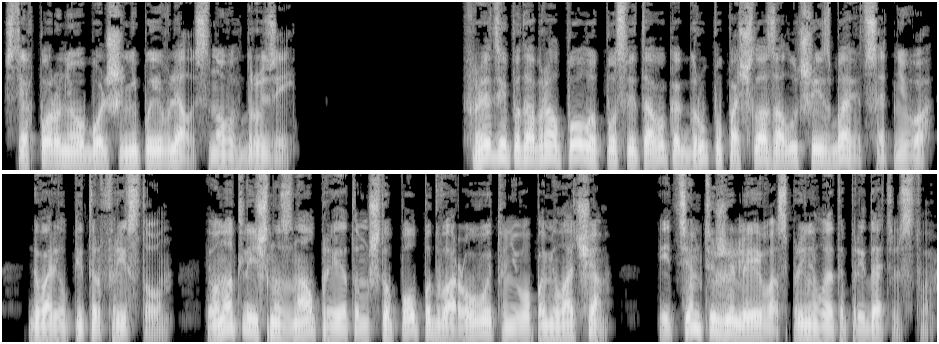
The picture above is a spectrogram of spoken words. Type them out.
С тех пор у него больше не появлялось новых друзей. «Фредди подобрал Пола после того, как группа почла за лучшее избавиться от него», — говорил Питер Фристоун. И он отлично знал при этом, что Пол подворовывает у него по мелочам, и тем тяжелее воспринял это предательство.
